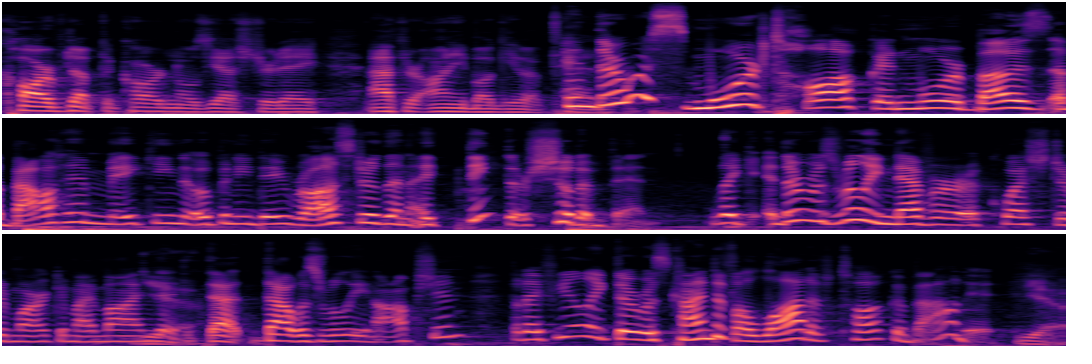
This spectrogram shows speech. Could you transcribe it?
carved up the Cardinals yesterday after Anibal gave up 10. And there was more talk and more buzz about him making the opening day roster than I think there should have been. Like there was really never a question mark in my mind Yeah. that, that that was really an option, but I feel like there was kind of a lot of talk about it. yeah.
